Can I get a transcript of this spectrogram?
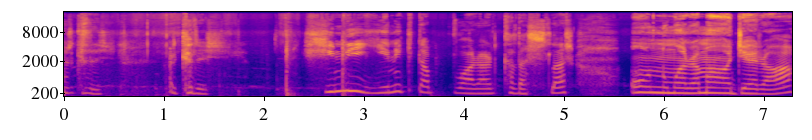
Arkadaş arkadaş Şimdi yeni kitap var arkadaşlar. 10 numara macera.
